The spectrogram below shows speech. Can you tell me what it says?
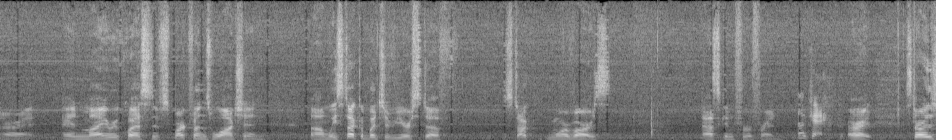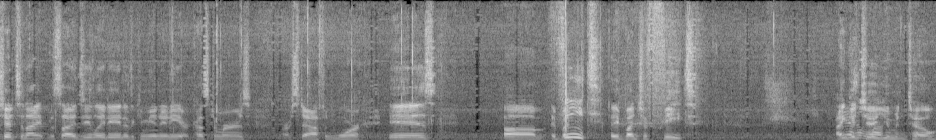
All right. And my request, if SparkFun's watching, um, we stock a bunch of your stuff. Stock more of ours. Asking for a friend. Okay. All right. Star of the show tonight, besides you, Lady of the community, our customers, our staff, and more, is um, a, Feet. A bunch of feet. I can get you a human toe.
